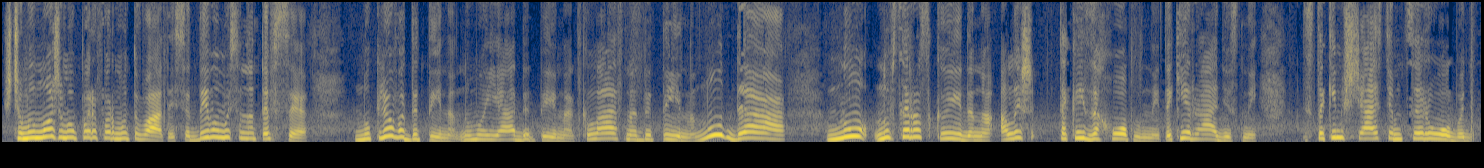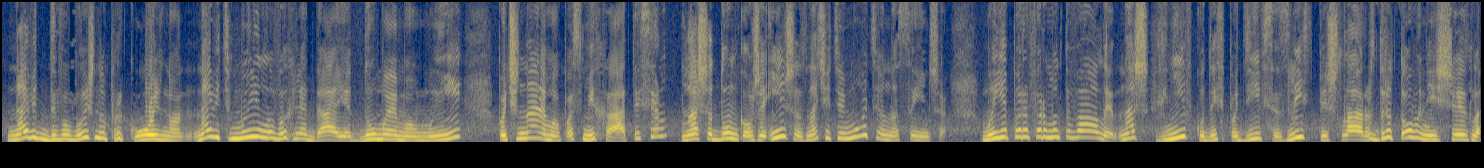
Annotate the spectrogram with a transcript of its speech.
що ми можемо переформатуватися, дивимося на те все. Ну, кльова дитина, ну моя дитина, класна дитина, ну да, ну, ну все розкидано, але ж такий захоплений, такий радісний. З таким щастям це робить. Навіть дивовижно прикольно, навіть мило виглядає. Думаємо, ми починаємо посміхатися. Наша думка вже інша, значить емоція у нас інша. Ми її переформатували. Наш гнів кудись подівся, злість пішла, роздратованість щезла,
